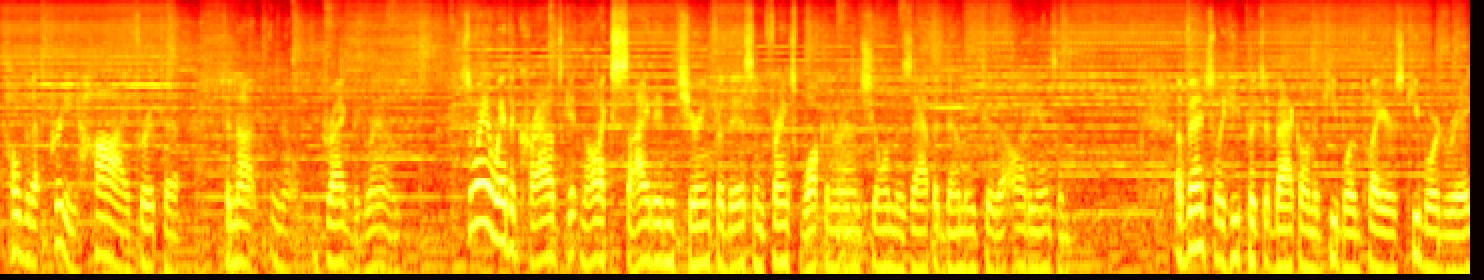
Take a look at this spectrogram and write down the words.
hold it up pretty high for it to to not, you know, drag the ground. So anyway, the crowd's getting all excited and cheering for this, and Frank's walking around showing the Zappa dummy to the audience, and eventually he puts it back on the keyboard player's keyboard rig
